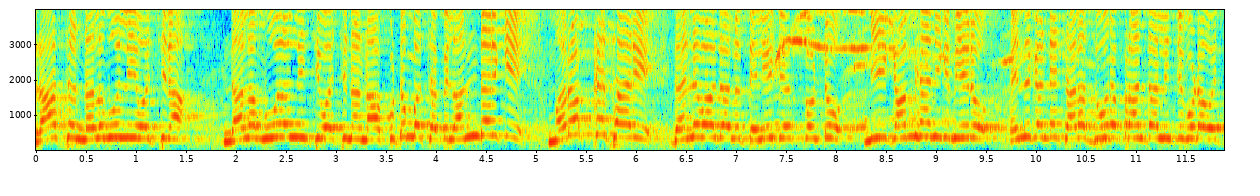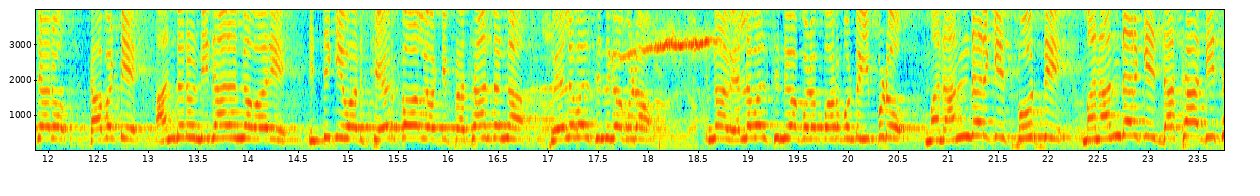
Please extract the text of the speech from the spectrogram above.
రాష్ట్రం నలుమూలని వచ్చిన నలమూలల నుంచి వచ్చిన నా కుటుంబ సభ్యులందరికీ మరొక్కసారి ధన్యవాదాలు తెలియజేసుకుంటూ మీ గమ్యానికి మీరు ఎందుకంటే చాలా దూర ప్రాంతాల నుంచి కూడా వచ్చారు కాబట్టి అందరూ నిదానంగా వారి ఇంటికి వారు చేరుకోవాలి కాబట్టి ప్రశాంతంగా వెళ్ళవలసిందిగా కూడా వెళ్ళవలసిందిగా కూడా కోరుకుంటూ ఇప్పుడు మనందరికీ స్ఫూర్తి మనందరికీ దశ దిశ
